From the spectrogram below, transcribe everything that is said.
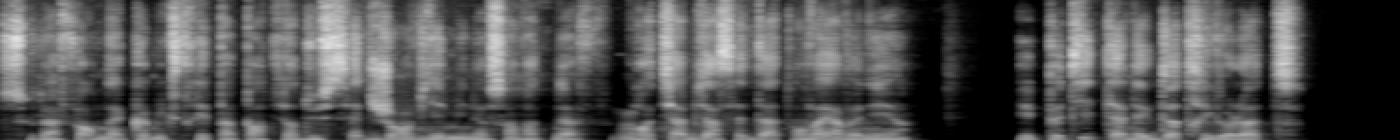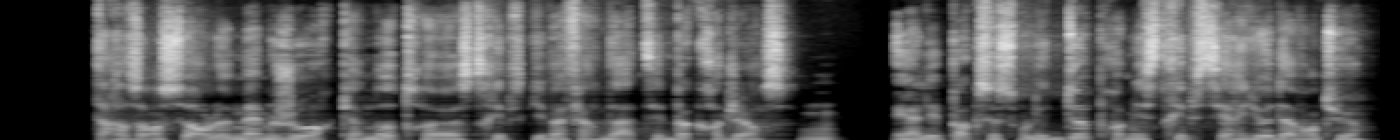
sous la forme d'un comic strip à partir du 7 janvier 1929. Mm. Retiens bien cette date, on va y revenir. Et petite anecdote rigolote, Tarzan sort le même jour qu'un autre euh, strip qui va faire date, c'est Buck Rogers. Mm. Et à l'époque, ce sont les deux premiers strips sérieux d'aventure.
